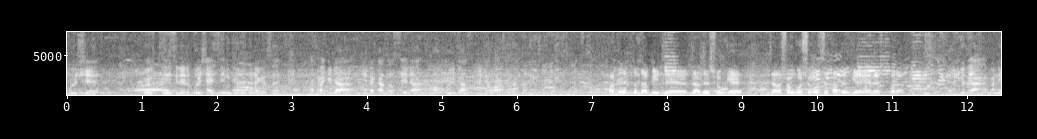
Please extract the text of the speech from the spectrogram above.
পুলিশে ওই ইনসিডেন্টে পুলিশ আইসি ইনকোয়ারি করে গেছে। আর বাকিটা যেটা কাজ আছে এটা লকলি কাজ দিয়ে দেওয়া। তাদের একটা দাবি যে যাদের সঙ্গে যারা সংঘর্ষ করছে তাদেরকে অ্যারেস্ট করার যদি মানে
